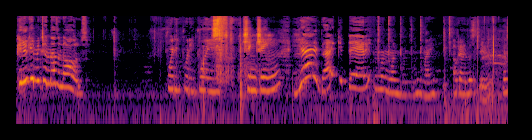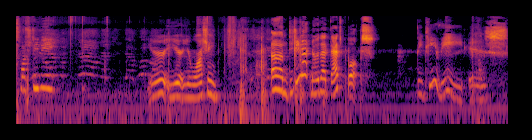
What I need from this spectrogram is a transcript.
Can you give me ten thousand dollars? Pretty, pretty, pretty. Ching ching. Yeah, thank you, Daddy. Okay, let's do. it. Let's watch TV. You're you're you're watching. Um, did you not know that that's books? The TV is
